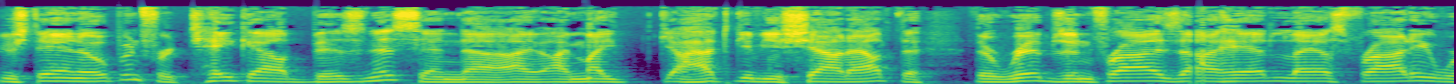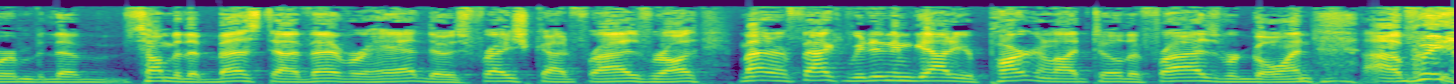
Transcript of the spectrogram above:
You're staying open for takeout business, and uh, I, I might I have to give you a shout out. The the ribs and fries I had last Friday were the some of the best I've ever had. Those fresh cut fries were awesome. Matter of fact, we didn't even get out of your parking lot till the fries were going. Uh, we,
